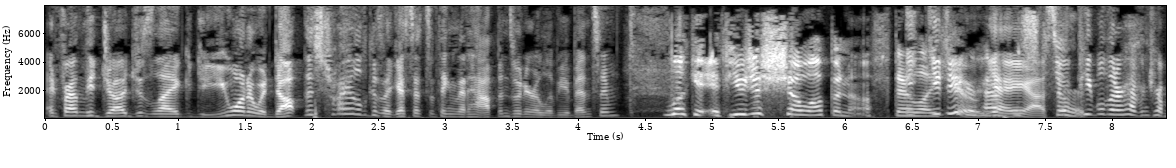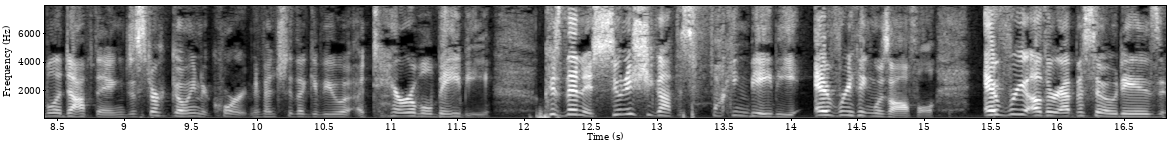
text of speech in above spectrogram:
And finally, the judge is like, "Do you want to adopt this child?" Because I guess that's the thing that happens when you're Olivia Benson. Look, if you just show up enough, they're like, you do, yeah, yeah. yeah. So people that are having trouble adopting just start going to court, and eventually they'll give you a, a terrible baby. Because then, as soon as she got this fucking baby, everything was awful. Every other episode is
